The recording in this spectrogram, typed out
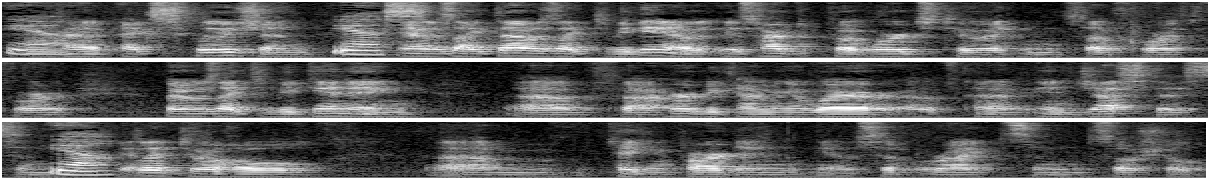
Yeah. kind of exclusion. Yes. And it was like that was like the beginning. It. It's hard to put words to it and so forth. For, but it was like the beginning of uh, her becoming aware of kind of injustice, and Yeah. it led to a whole um, taking part in you know civil rights and social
